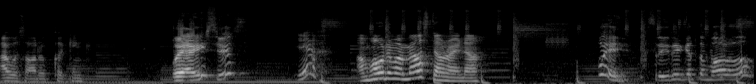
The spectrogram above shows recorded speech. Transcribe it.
I was auto clicking. Wait, are you serious? Yeah, I'm holding my mouse down right now. Wait, so you didn't get the model? though?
